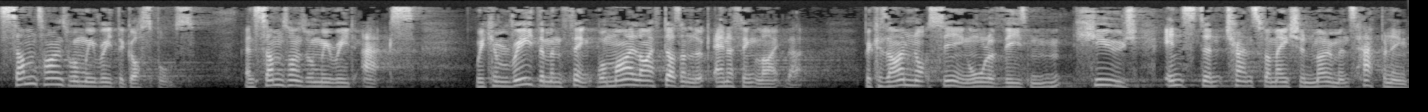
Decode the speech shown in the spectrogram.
sometimes when we read the Gospels and sometimes when we read Acts, we can read them and think, well, my life doesn't look anything like that because I'm not seeing all of these huge instant transformation moments happening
